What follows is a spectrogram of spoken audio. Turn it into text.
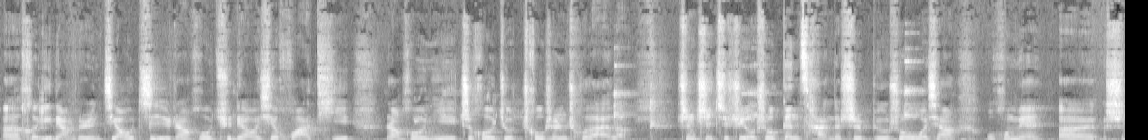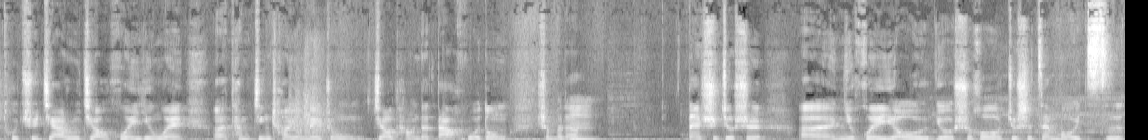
呃和一两个人交际，然后去聊一些话题，然后你之后就抽身出来了。甚至其实有时候更惨的是，比如说我像我后面呃试图去加入教会，因为呃他们经常有那种教堂的大活动什么的。嗯。但是就是呃你会有有时候就是在某一次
